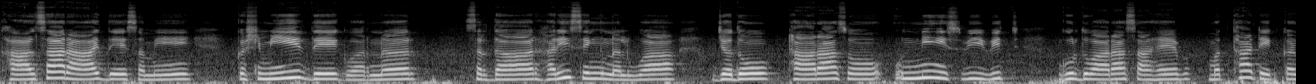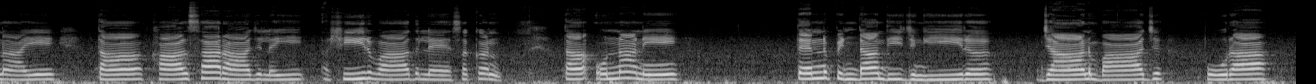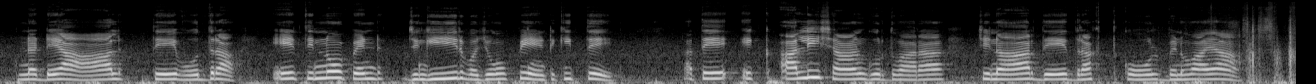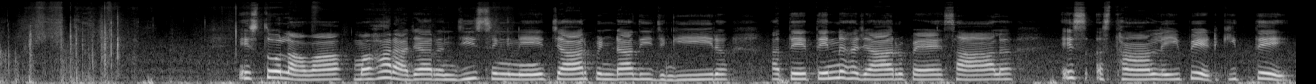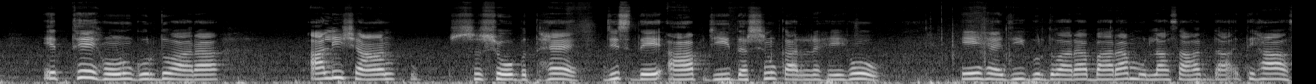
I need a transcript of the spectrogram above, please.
ਖਾਲਸਾ ਰਾਜ ਦੇ ਸਮੇਂ ਕਸ਼ਮੀਰ ਦੇ ਗਵਰਨਰ ਸਰਦਾਰ ਹਰੀ ਸਿੰਘ ਨਲੂਆ ਜਦੋਂ 1819 ਈਸਵੀ ਵਿੱਚ ਗੁਰਦੁਆਰਾ ਸਾਹਿਬ ਮੱਥਾ ਟੇਕਣ ਆਏ ਤਾਂ ਖਾਲਸਾ ਰਾਜ ਲਈ ਅਸ਼ੀਰਵਾਦ ਲੈ ਸਕਣ। ਤਾਂ ਉਹਨਾਂ ਨੇ ਤਿੰਨ ਪਿੰਡਾਂ ਦੀ ਜੰਗੀਰ ਜਾਨਬਾਜ ਪੋਰਾ, ਨਡਿਆਲ ਤੇ ਵੋਧਰਾ ਇਹ ਤਿੰਨੋਂ ਪਿੰਡ ਜੰਗੀਰ ਵਜੋਂ ਭੇਂਟ ਕੀਤੇ ਅਤੇ ਇੱਕ ਆਲੀਸ਼ਾਨ ਗੁਰਦੁਆਰਾ ਚਿਨਾਰ ਦੇ ਦਰਖਤ ਕੋਲ ਬਣਵਾਇਆ। ਇਸ ਤੋਂ ਇਲਾਵਾ ਮਹਾਰਾਜਾ ਰਣਜੀਤ ਸਿੰਘ ਨੇ ਚਾਰ ਪਿੰਡਾਂ ਦੀ ਜੰਗੀਰ ਅਤੇ 3000 ਰੁਪਏ ਸਾਲ ਇਸ ਅਸਥਾਨ ਲਈ ਭੇਟ ਕੀਤੇ। ਇੱਥੇ ਹੁਣ ਗੁਰਦੁਆਰਾ ਆਲੀਸ਼ਾਨ ਸੁਸ਼ੋਭਿਤ ਹੈ, ਜਿਸ ਦੇ ਆਪ ਜੀ ਦਰਸ਼ਨ ਕਰ ਰਹੇ ਹੋ। ਇਹ ਹੈ ਜੀ ਗੁਰਦੁਆਰਾ ਬਾਰਾਮੂਲਾ ਸਾਹਿਬ ਦਾ ਇਤਿਹਾਸ।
